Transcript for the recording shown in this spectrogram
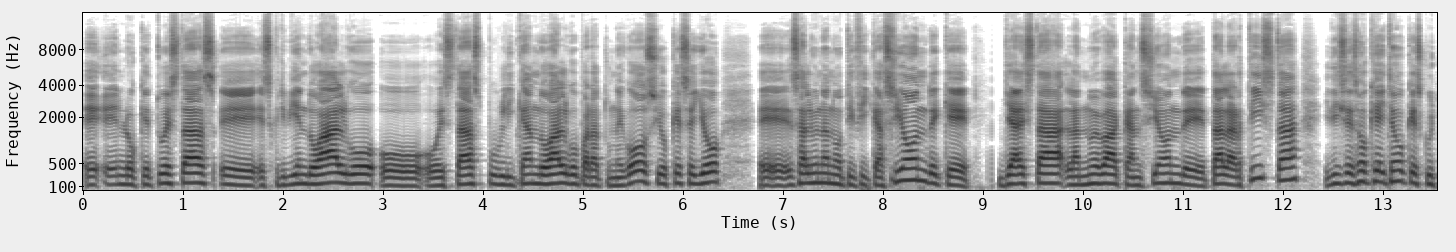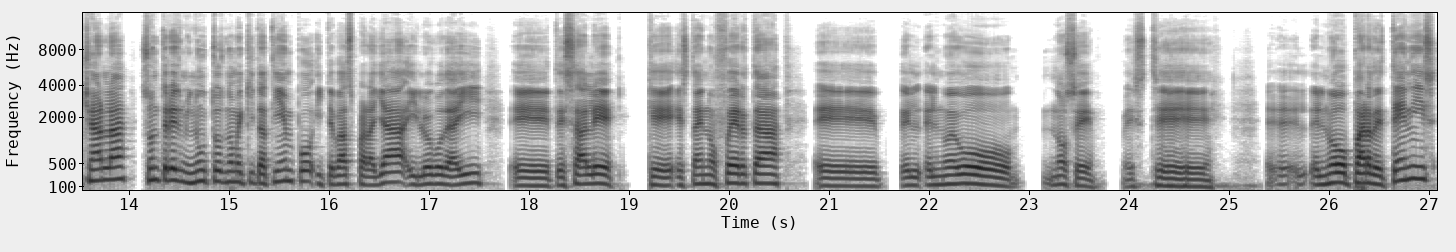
eh, en lo que tú estás eh, escribiendo algo o, estás publicando algo para tu negocio, qué sé yo, sale una notificación de que ya está la nueva canción de tal artista y dices, ok, tengo que escucharla, son tres minutos, no me quita tiempo y te vas para allá y luego de ahí te sale que está en oferta eh, el, nuevo, no sé, este, el, nuevo par de tenis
